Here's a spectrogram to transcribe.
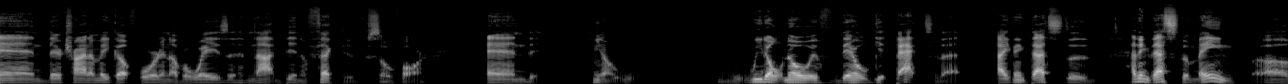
and they're trying to make up for it in other ways that have not been effective so far. And you know, we don't know if they'll get back to that. I think that's the I think that's the main uh,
